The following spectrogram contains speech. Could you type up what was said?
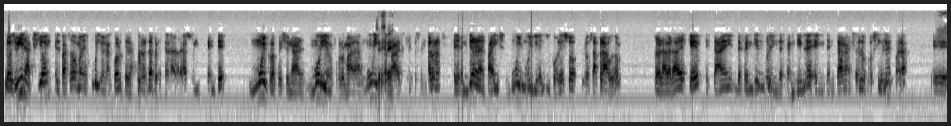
Los vi en acción el pasado mes de julio en la Corte de la pero la verdad son gente muy profesional, muy informada, muy capaz, que presentaron, que defendieron al país muy, muy bien y por eso los aplaudo. Pero la verdad es que están defendiendo lo indefendible e intentaron hacer lo posible para eh,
